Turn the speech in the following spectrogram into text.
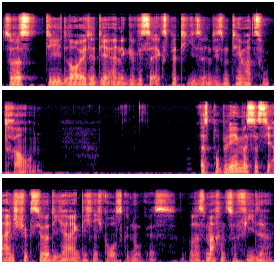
sodass die Leute dir eine gewisse Expertise in diesem Thema zutrauen. Das Problem ist, dass die Einstiegshürde hier eigentlich nicht groß genug ist. Und das machen zu viele.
